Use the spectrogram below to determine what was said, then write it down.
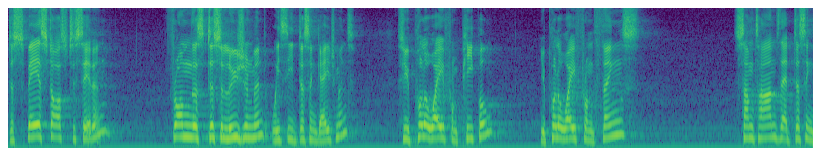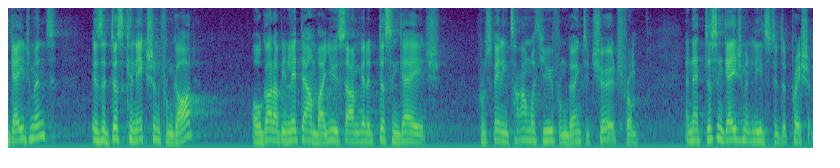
Despair starts to set in. From this disillusionment, we see disengagement. So you pull away from people, you pull away from things. Sometimes that disengagement is a disconnection from God. Oh, God, I've been let down by you, so I'm going to disengage from spending time with you, from going to church, from and that disengagement leads to depression.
